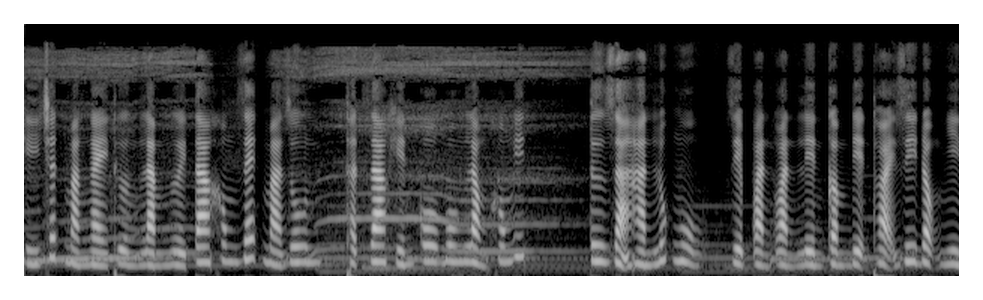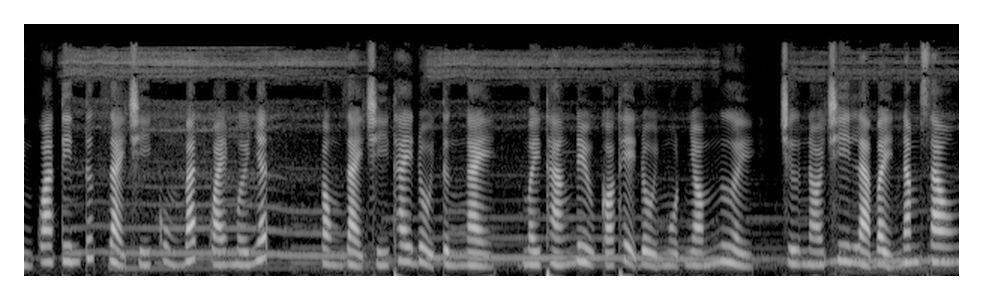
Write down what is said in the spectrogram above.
khí chất mà ngày thường làm người ta không rét mà run, thật ra khiến cô buông lỏng không ít. Tư Giả Hàn lúc ngủ, Diệp Oản Oản liền cầm điện thoại di động nhìn qua tin tức giải trí cùng bát quái mới nhất. Vòng giải trí thay đổi từng ngày, mấy tháng đều có thể đổi một nhóm người, chứ nói chi là 7 năm sau.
